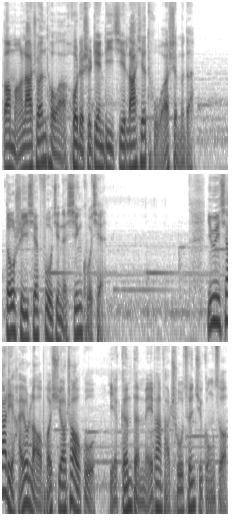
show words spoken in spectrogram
帮忙拉砖头啊，或者是垫地基拉些土啊什么的，都是一些附近的辛苦钱。因为家里还有老婆需要照顾，也根本没办法出村去工作。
